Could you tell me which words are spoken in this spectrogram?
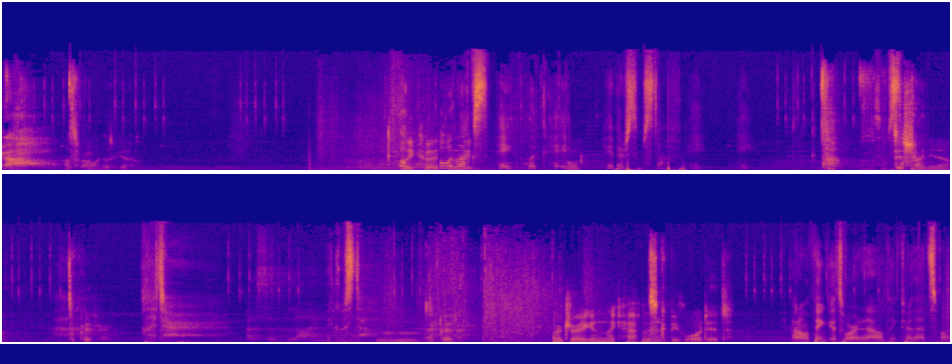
Ah, that's where I wanted to go. Oh, They could. Oh, and they- Alex. Hey, look. Hey. Oh. Hey, there's some stuff. Hey. Hey. Look. Ah, some It's stuff. shiny though. It's a ah. glitter. Glitter. A sublime Me gusta. Mmm, that glitter. We're dragging like half This could be warded. I don't think it's worth it. I don't think they're that smart.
